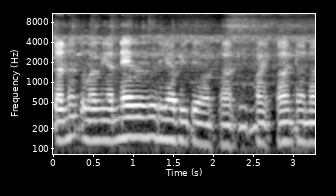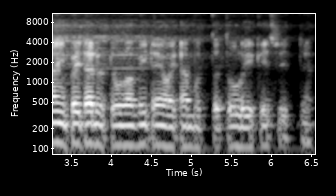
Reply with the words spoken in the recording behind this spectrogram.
Tänään tulee vielä neljä videota. Tai tänään ei pitänyt tulla videoita, mutta tulikin sitten.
